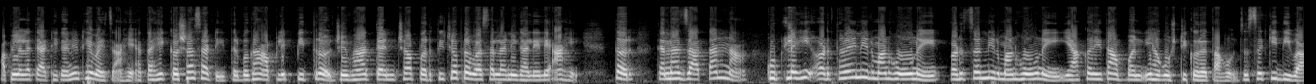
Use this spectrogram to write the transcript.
आपल्याला त्या ठिकाणी ठेवायचा आहे. आता हे कशासाठी? तर बघा आपले पित्र जेव्हा त्यांच्या परतीच्या प्रवासाला निघालेले आहे तर त्यांना जाताना कुठलेही अडथळे निर्माण होऊ नये अडचण निर्माण होऊ नये याकरिता आपण ह्या गोष्टी करत आहोत. जसं की दिवा.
